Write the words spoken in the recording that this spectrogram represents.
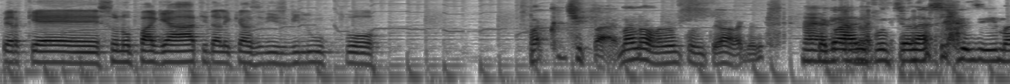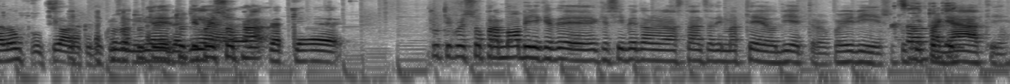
perché sono pagati dalle case di sviluppo ma ci fai? Ma no, ma non funziona così. Eh, Magari funzionasse così, ma non funziona così. Scusa, tutti, tutti quei sopra... Perché... Tutti quei soprammobili che, ve... che, si vedono nella stanza di Matteo dietro, quelli lì, sono, sono tutti, pagati.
